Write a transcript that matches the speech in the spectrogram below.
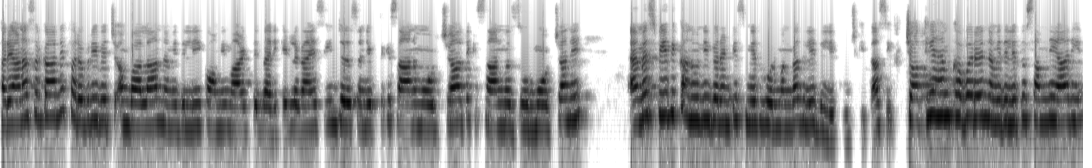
ਹਰਿਆਣਾ ਸਰਕਾਰ ਨੇ ਫਰਵਰੀ ਵਿੱਚ ਅੰਬਾਲਾ, ਨਵੀਂ ਦਿੱਲੀ, ਕੌਮੀ ਮਾਰਗ ਤੇ ਬੈਰੀਕੇਡ ਲਗਾਏ ਸੀ, ਜਦੋਂ ਸੰਯੁਕਤ ਕਿਸਾਨ ਮੋਰਚਾ ਤੇ ਕਿਸਾਨ ਮਜ਼ਦੂਰ ਮੋਰਚਾ ਨੇ ਐਮਐਸਪੀ ਦੀ ਕਾਨੂੰਨੀ ਗਾਰੰਟੀ ਸਮੇਤ ਹੋਰ ਮੰਗਾਂ ਦੇ ਲਈ ਦਿੱਲੀ ਕੂਚ ਕੀਤਾ ਸੀ। ਚੌਥੀ ਅਹਿਮ ਖਬਰ ਨਵੀਂ ਦਿੱਲੀ ਤੋਂ ਸਾਹਮਣੇ ਆ ਰਹੀ ਹੈ।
